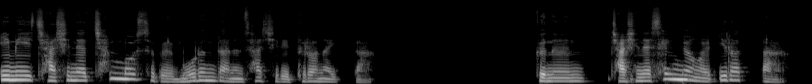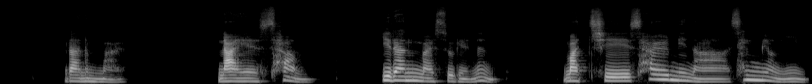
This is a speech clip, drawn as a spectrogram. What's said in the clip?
이미 자신의 참모습을 모른다는 사실이 드러나 있다. 그는 자신의 생명을 잃었다. 라는 말, 나의 삶, 이라는 말 속에는 마치 삶이나 생명이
